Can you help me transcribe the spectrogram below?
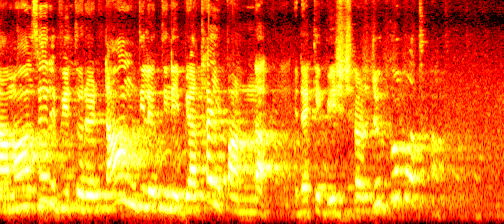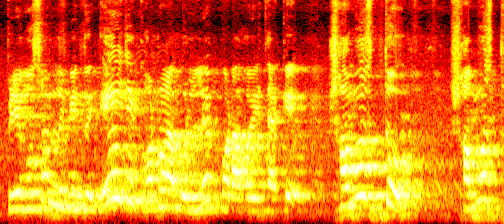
নামাজের ভিতরে টান দিলে তিনি ব্যথাই পান না। এটা কি বিশ্বাসযোগ্য কথা? প্রিয় মুসল্লি এই যে ঘটনা উল্লেখ করা হয়ে থাকে, সমস্ত সমস্ত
